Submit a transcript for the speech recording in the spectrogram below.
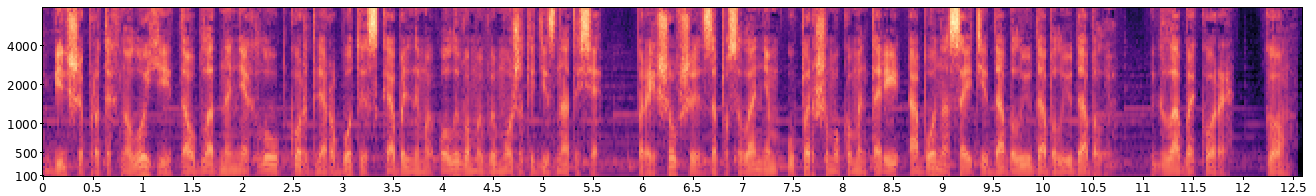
Більше про технології та обладнання GlowCore для роботи з кабельними оливами ви можете дізнатися, перейшовши за посиланням у першому коментарі або на сайті www.glabecore.com.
